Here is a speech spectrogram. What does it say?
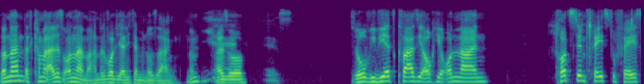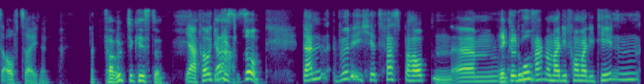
sondern das kann man alles online machen. Das wollte ich eigentlich damit nur sagen. Ne? Yes. Also, so wie wir jetzt quasi auch hier online trotzdem face-to-face -face aufzeichnen. Verrückte Kiste. Ja, verrückte ja. Kiste. So, dann würde ich jetzt fast behaupten, ähm, ich mache nochmal die Formalitäten.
